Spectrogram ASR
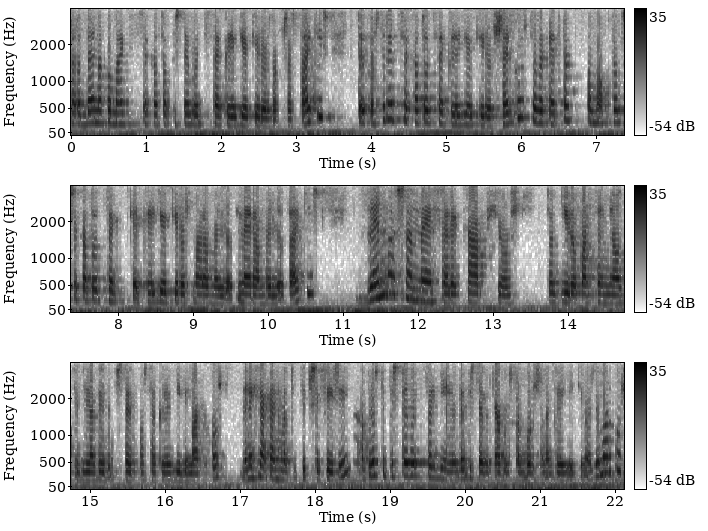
41,6% πιστεύει ότι θα εκλεγεί ο κύριος Δοξαστάκης, το 23% ότι θα εκλεγεί ο κύριος Σέγκος, το 17,8% ότι θα εκλεγεί ο κύριος Μέρα Μπελιωτάκης. Δεν μας ανέφερε κάποιος τον κύριο Παρθενιώτη, δηλαδή ότι πιστεύει πως θα εκλεγεί δημάρχος. Δεν έχει να κάνει με το τι ψηφίζει, απλώς τι πιστεύει ότι θα γίνει. Δεν πιστεύει κάποιος ότι θα μπορούσε να εκλεγεί εκείνος δήμαρχος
